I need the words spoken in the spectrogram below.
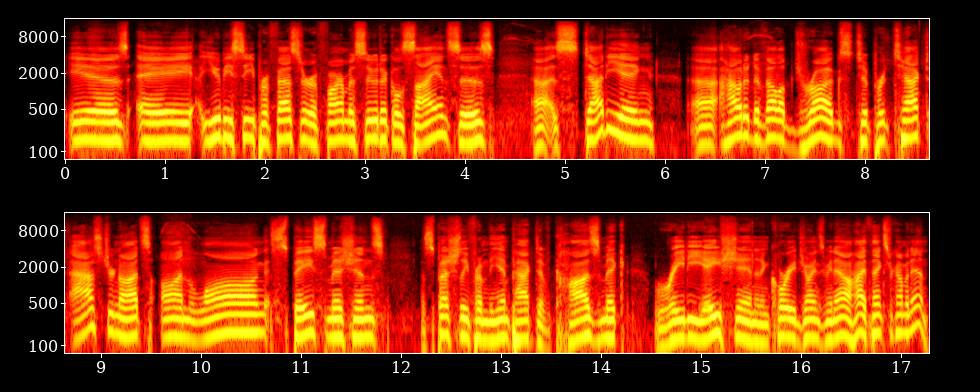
is a UBC professor of pharmaceutical sciences uh, studying uh, how to develop drugs to protect astronauts on long space missions, especially from the impact of cosmic radiation. And Corey joins me now. Hi, thanks for coming in.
